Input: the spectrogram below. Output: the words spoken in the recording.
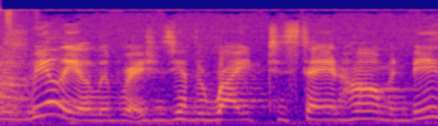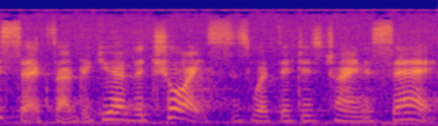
There's really a liberation. You have the right to stay at home and be a sex object. You have the choice, is what they're just trying to say.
